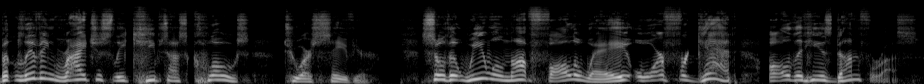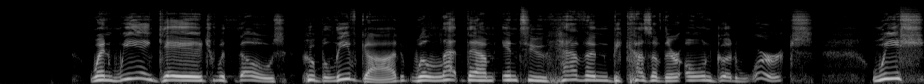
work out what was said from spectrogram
But living righteously keeps us close to our Savior so that we will not fall away or forget all that He has done for us. When we engage with those who believe God will let them into heaven because of their own good works, we sh-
